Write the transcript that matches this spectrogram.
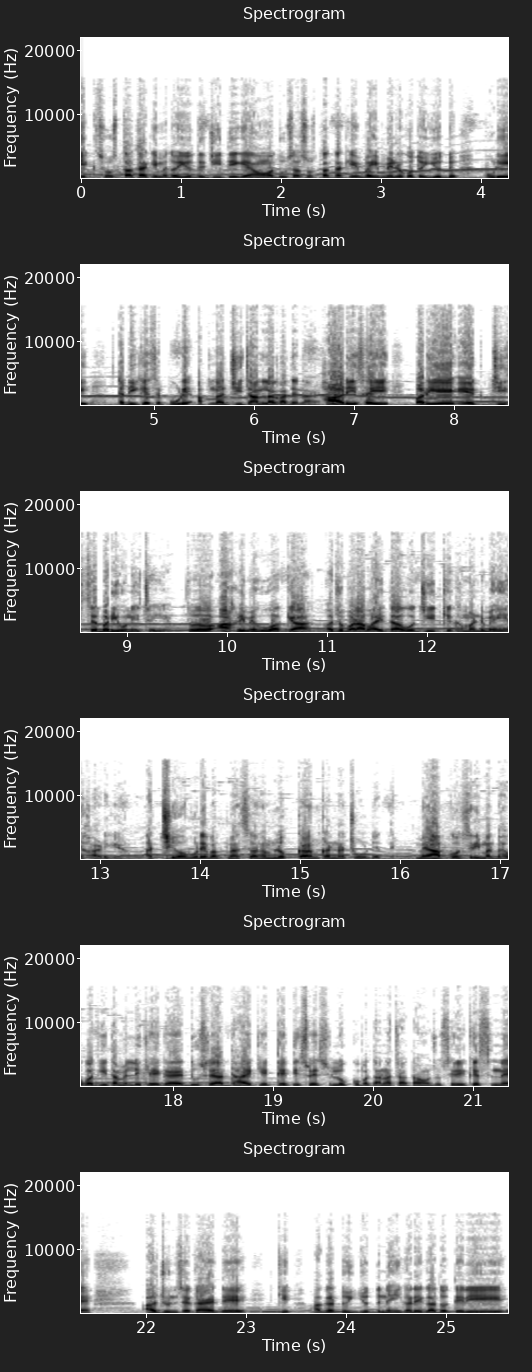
एक सोचता था कि मैं तो युद्ध जीत गया हूँ और दूसरा सोचता था कि भाई मेरे को तो युद्ध पूरी तरीके से, पूरे अपना जी जान लगा देना है। हार ही सही, पर ये एक जीत से बड़ी होनी चाहिए। तो आखिरी में हुआ क्या? और जो बड़ा भाई था, वो जीत के घमंड में ही हार गया। अच्छे और बुरे वक्त में सर हम लोग कर्म करना छोड़ देते हैं। मैं आपको श्रीमद भगवत गीता में लिखे गए दूसरे अध्याय के तैतीसवें श्लोक को बताना चाहता हूँ, जो श्री कृष्ण ने अर्जुन से कहे थे कि अगर तू युद्ध नहीं करेगा तो तेरी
